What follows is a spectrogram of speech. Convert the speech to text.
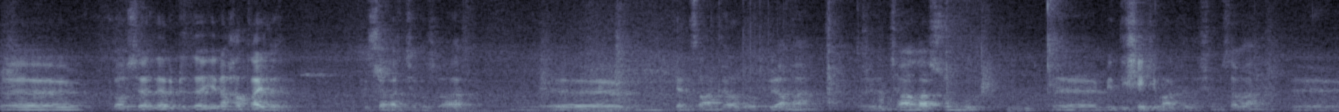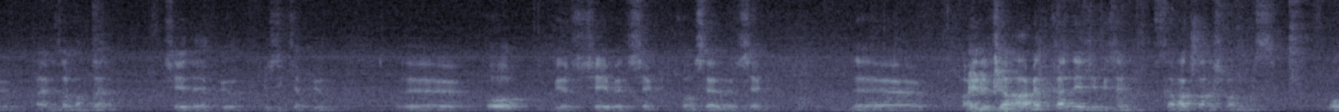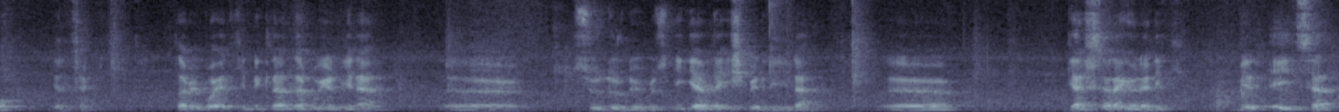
Ee, konserlerimizde yine Hataylı bir sanatçımız var. Ee, kendisi Ankara'da oturuyor ama e, Çağlar Sungur e, bir diş hekim arkadaşımız ama e, aynı zamanda şey de yapıyor, müzik yapıyor. Ee, o bir şey verecek, konser verecek. Ee, ayrıca Ahmet Kanneci bizim sanat danışmanımız, o gelecek. Tabii bu etkinliklerde bu yıl yine e, sürdürdüğümüz İGEV'le işbirliğiyle e, gençlere yönelik bir eğitsel,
